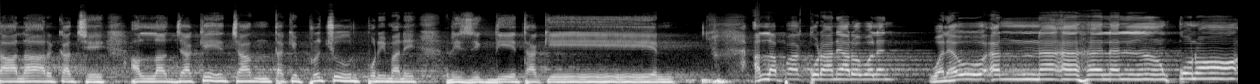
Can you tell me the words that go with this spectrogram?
তালার কাছে আল্লাহ যাকে চান তাকে প্রচুর পরিমাণে রিজিক দিয়ে থাকেন আল্লাহ পাক কোরআনে আরো বলেন ولو أن أهل القرى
